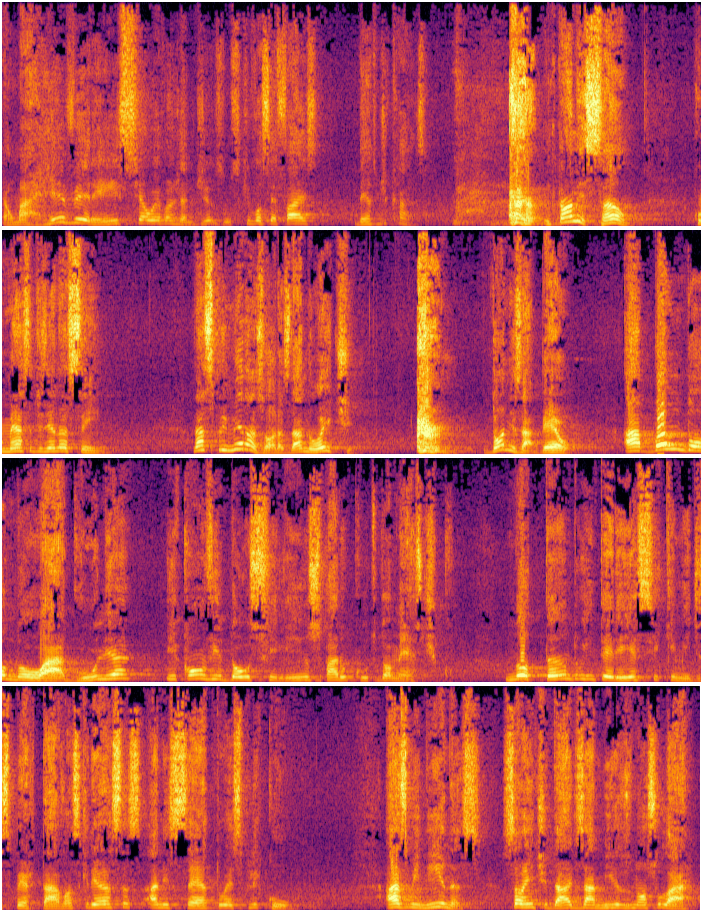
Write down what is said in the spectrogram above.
É uma reverência ao Evangelho de Jesus que você faz dentro de casa. Então a lição começa dizendo assim: nas primeiras horas da noite, Dona Isabel abandonou a agulha e convidou os filhinhos para o culto doméstico. Notando o interesse que me despertavam as crianças, Aniceto explicou. As meninas são entidades amigas do nosso lar,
